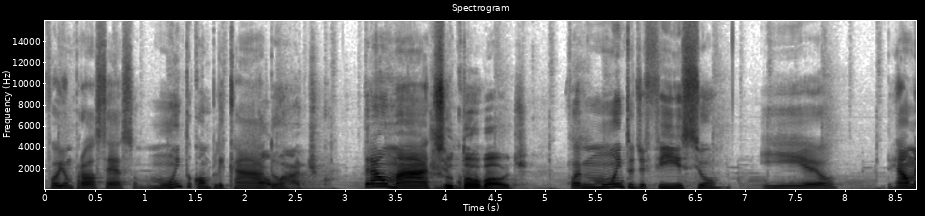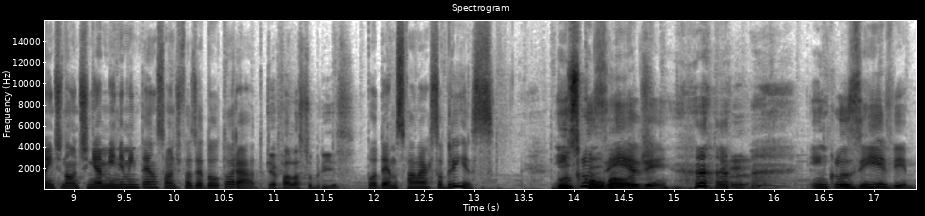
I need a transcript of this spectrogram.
Foi um processo muito complicado, Traumático. traumático. Chutou o balde. Foi muito difícil e eu realmente não tinha a mínima intenção de fazer doutorado. Quer falar sobre isso? Podemos falar sobre isso. Buscou inclusive, inclusive,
